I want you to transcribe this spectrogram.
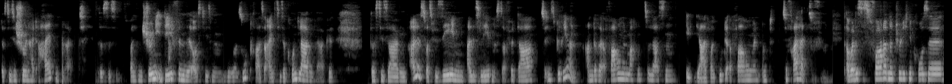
dass diese Schönheit erhalten bleibt. Das ist, was ich eine schöne Idee finde aus diesem Yoga Sutra, also eines dieser Grundlagenwerke, dass sie sagen, alles, was wir sehen, alles Leben ist dafür da, zu inspirieren, andere Erfahrungen machen zu lassen, im Idealfall gute Erfahrungen und zur Freiheit zu führen. Aber das ist, fordert natürlich eine große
